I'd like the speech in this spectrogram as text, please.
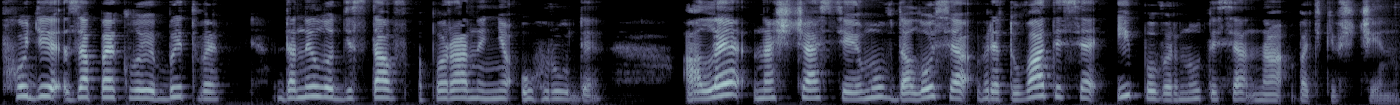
В ході запеклої битви Данило дістав поранення у груди, але, на щастя, йому вдалося врятуватися і повернутися на батьківщину.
